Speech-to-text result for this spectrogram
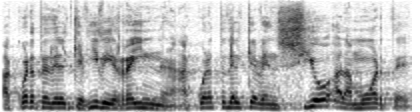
Acuérdate del que vive y reina, acuérdate del que venció a la muerte.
